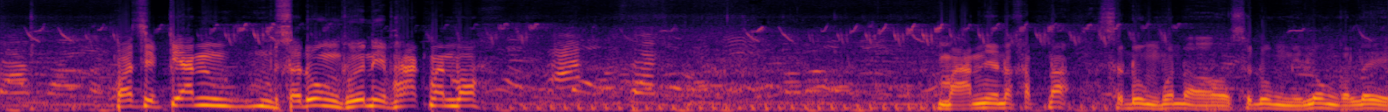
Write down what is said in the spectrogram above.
จาก ว่าสิเปลี่ยนสะดุ้งพื้นนี่พักมันบ่ทางของสัตว์หมานอยู่นะครับเนาะสะดุ้งเพิ่นเอาสะดุ้งนี่ลงกันเลย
